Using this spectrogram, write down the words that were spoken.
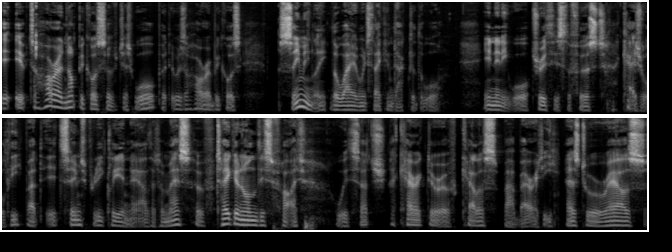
it, it's a horror not because of just war, but it was a horror because seemingly the way in which they conducted the war. In any war, truth is the first casualty, but it seems pretty clear now that Hamas have taken on this fight with such a character of callous barbarity as to arouse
